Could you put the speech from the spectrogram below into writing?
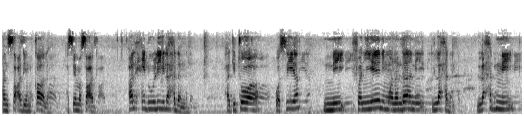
an sa'd qala asema sa'd alhidu li lahdan akitoa wasia ni fanyieni mwanandani lahad lahad ni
